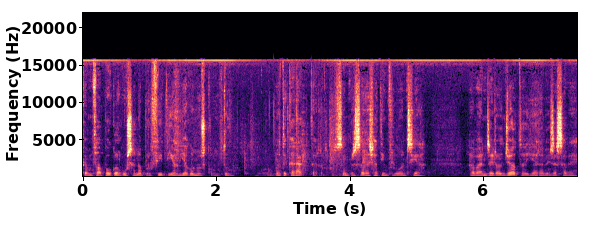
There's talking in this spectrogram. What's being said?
Que em fa por que algú se n'aprofiti. El Iago no és com tu. No té caràcter. Sempre s'ha deixat influenciar. Abans era el Jota i ara vés a saber.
